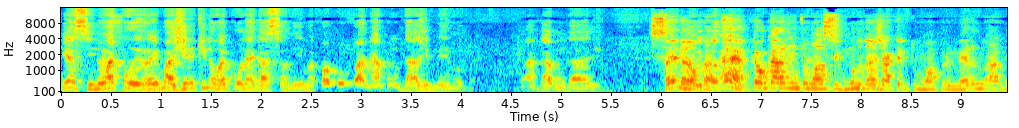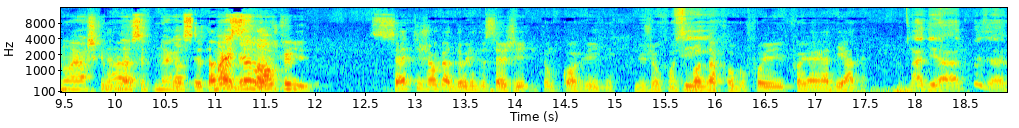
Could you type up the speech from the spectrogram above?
E assim, não é por. Eu imagino que não é por negacionismo, é por, por vagabundagem mesmo, velho. Vagabundagem. Sei não, Então- cara. É, porque o cara não tomou a segunda, né? Já que ele tomou a primeira, não, é- acho que não, Não, deve ser eu tava Mas sei lá, que sete jogadores do Sergipe estão com Covid. E o jogo contra Sim. o Botafogo foi, foi adiado. Adiado, pois é.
